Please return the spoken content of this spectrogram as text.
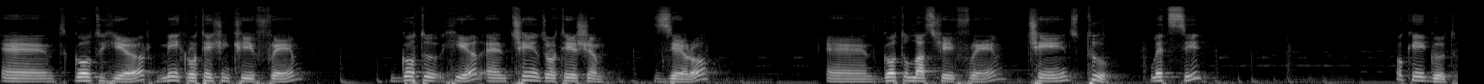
and go to here, make rotation keyframe. Go to here and change rotation 0 and go to last keyframe, change 2. Let's see. Okay, good.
